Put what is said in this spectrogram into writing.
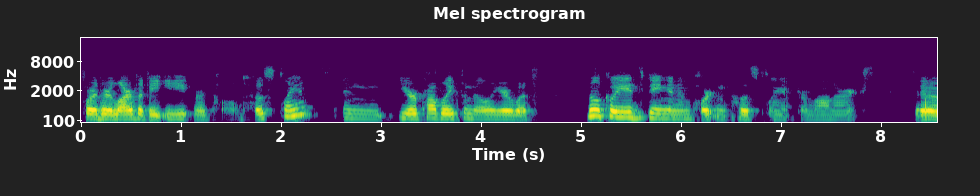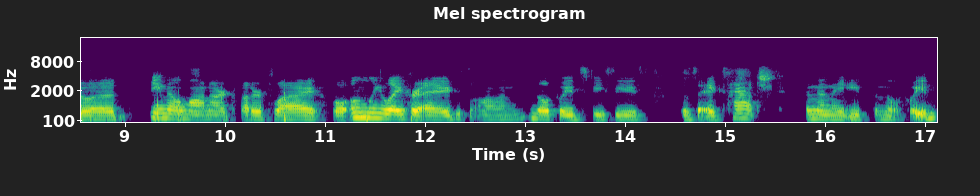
for their larvae to eat are called host plants. And you're probably familiar with milkweeds being an important host plant for monarchs. So a female monarch butterfly will only lay her eggs on milkweed species. Those eggs hatch and then they eat the milkweed.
